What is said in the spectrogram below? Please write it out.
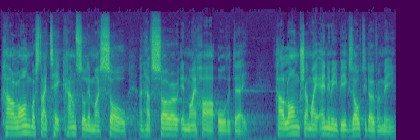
How long must I take counsel in my soul and have sorrow in my heart all the day? How long shall my enemy be exalted over me?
